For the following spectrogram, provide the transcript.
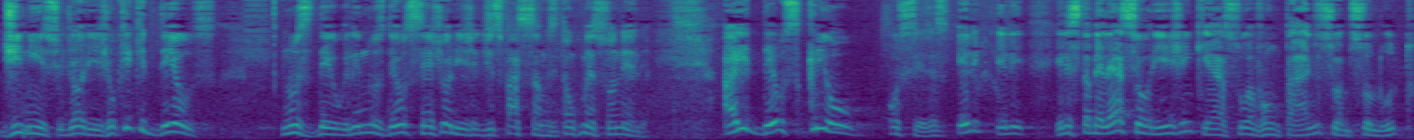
de início, de origem. O que, que Deus nos deu? Ele nos deu senso de origem, diz façamos, então começou nele. Aí Deus criou, ou seja, ele, ele, ele estabelece a origem, que é a sua vontade, o seu absoluto,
